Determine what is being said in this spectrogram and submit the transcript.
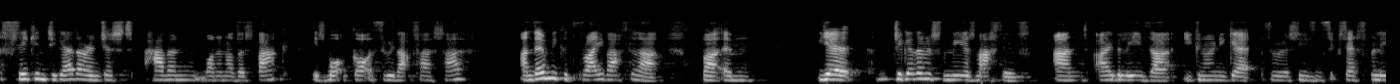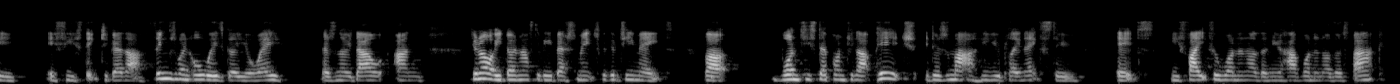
sticking together and just having one another's back is what got us through that first half. And then we could thrive after that. But um, yeah, togetherness for me is massive. And I believe that you can only get through a season successfully if you stick together. Things won't always go your way, there's no doubt. And you know, you don't have to be best mates with your teammates. But once you step onto that pitch, it doesn't matter who you play next to. It's you fight for one another and you have one another's back.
